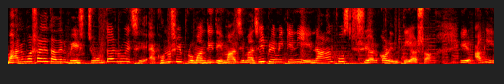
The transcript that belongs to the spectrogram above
ভালোবাসা যে তাদের বেশ জোরদার রয়েছে, এখনও সেই প্রমাণ দিতে মাঝে মাঝেই প্রেমিককে নিয়ে নানান পোস্ট শেয়ার করেন তিয়াশা। এর আগে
